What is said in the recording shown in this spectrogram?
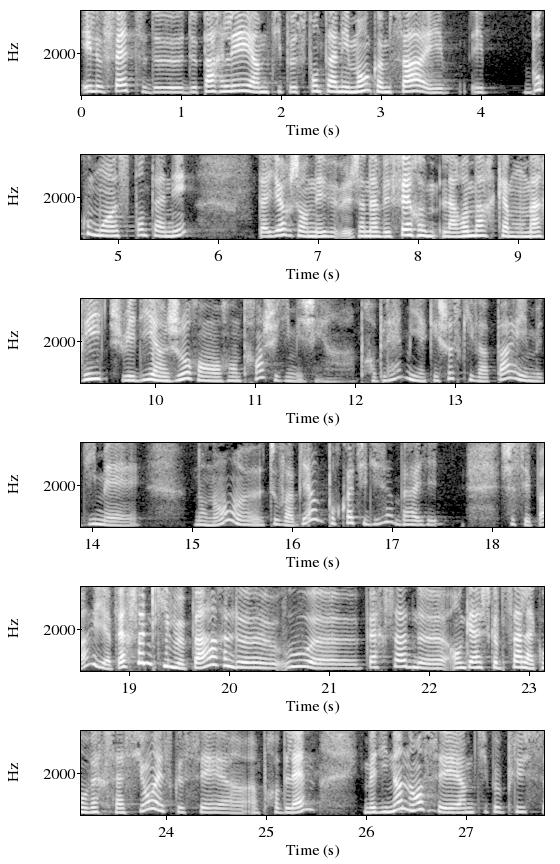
Et le fait de, parler un petit peu spontanément comme ça est, beaucoup moins spontané. D'ailleurs, j'en ai, j'en avais fait la remarque à mon mari. Je lui ai dit un jour en rentrant, je lui ai dit mais j'ai un problème, il y a quelque chose qui va pas. Et il me dit mais non non, euh, tout va bien. Pourquoi tu dis ça? Bah je sais pas, il y a personne qui me parle euh, ou euh, personne euh, engage comme ça la conversation. Est-ce que c'est un, problème? Il m'a dit non, non, c'est un petit peu plus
